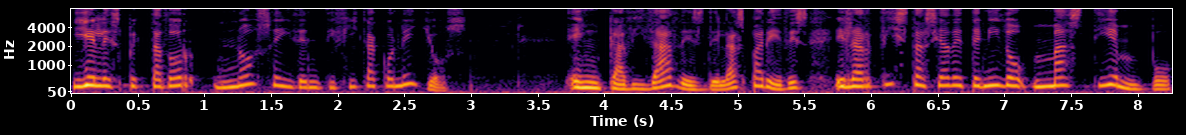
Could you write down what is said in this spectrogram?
y el espectador no se identifica con ellos. En cavidades de las paredes el artista se ha detenido más tiempo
